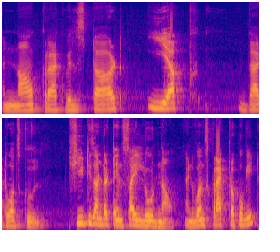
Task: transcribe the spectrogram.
And now crack will start. Yep, that was cool. Sheet is under tensile load now. And once crack propagate,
